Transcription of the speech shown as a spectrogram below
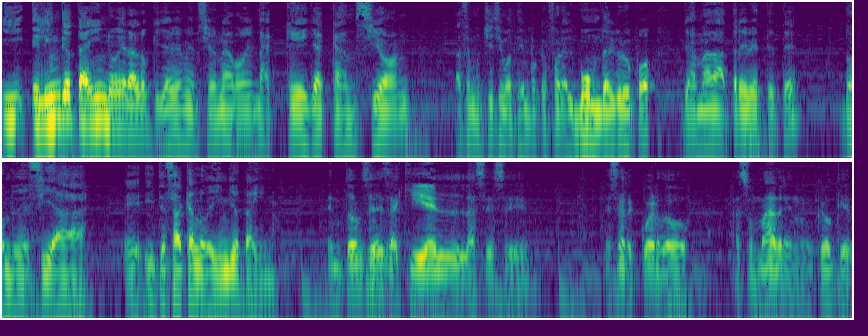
Y el indio taíno era lo que ya había mencionado en aquella canción hace muchísimo tiempo que fuera el boom del grupo, llamada Atrévete, donde decía, eh, y te saca lo de indio taíno. Entonces aquí él hace ese, ese recuerdo a su madre, ¿no? Creo que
